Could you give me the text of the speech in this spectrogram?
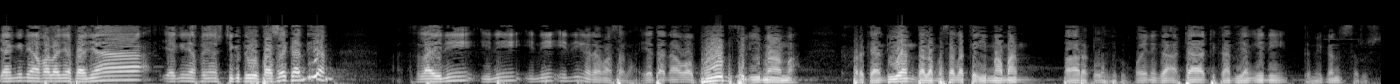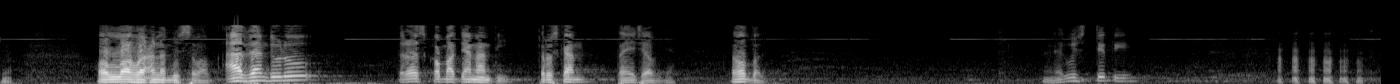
Yang ini hafalannya banyak, yang ini hafalannya sedikit lebih fasih gantian. Setelah ini, ini, ini, ini nggak ada masalah. Ya tanawabun fil imamah. Pergantian dalam masalah keimaman. Barakallahu fikum. Kalau ini nggak ada diganti yang ini, demikian seterusnya. Allahu a'lam bishawab. Azan dulu, terus komatnya nanti. Teruskan tanya jawabnya. Tafadhol. Nah, aku titi.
